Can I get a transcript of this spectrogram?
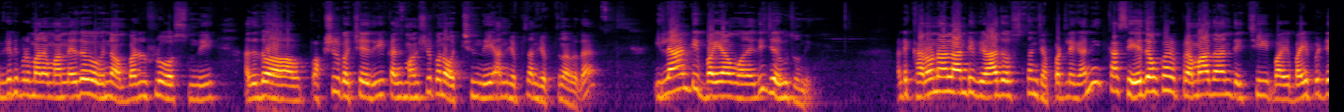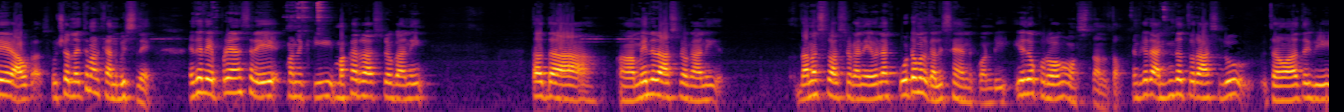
ఎందుకంటే ఇప్పుడు మనం మన ఏదో విన్నాం బర్డ్ ఫ్లూ వస్తుంది అదేదో పక్షులకు వచ్చేది కానీ మనుషులకు వచ్చింది అని చెప్పేసి అని చెప్తున్నారు కదా. ఇలాంటి భయం అనేది జరుగుతుంది. అంటే కరోనా లాంటి వ్యాధి వస్తుందని చెప్పట్లే కానీ కాస్త ఏదో ఒక ప్రమాదాన్ని తెచ్చి భయ భయపెట్టే అవకాశ సూచనలు అయితే మనకు కనిపిస్తున్నాయి. ఎందుకంటే ఎప్పుడైనా సరే మనకి మకర రాశిలో కానీ తర్వాత మీన రాశిలో కానీ ధనస్సు రాశిలో కానీ ఏమైనా కూటములు కలిసాయనుకోండి ఏదో ఒక రోగం వస్తుంది అర్థం ఎందుకంటే అగ్నితత్వ రాశులు తర్వాత ఇవి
